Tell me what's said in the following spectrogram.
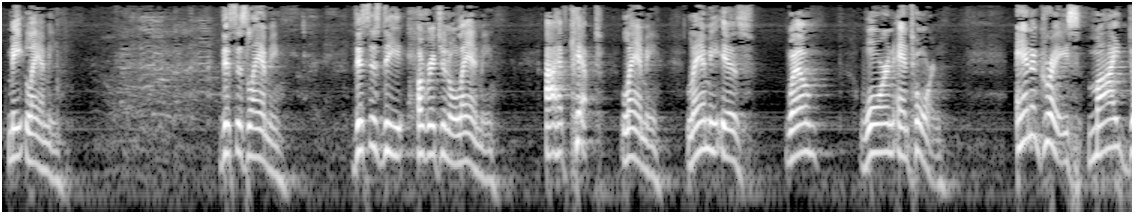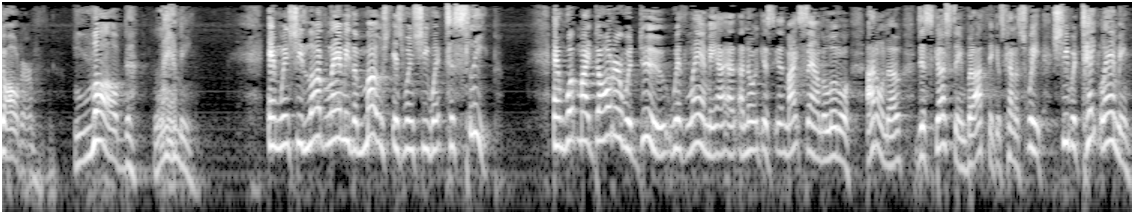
meet Lammy. This is Lammy. This is the original Lammy. I have kept Lammy. Lammy is, well, worn and torn. Anna Grace, my daughter, loved Lammy. And when she loved Lammy the most is when she went to sleep. And what my daughter would do with Lammy, I, I know it, gets, it might sound a little, I don't know, disgusting, but I think it's kind of sweet. She would take Lammy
